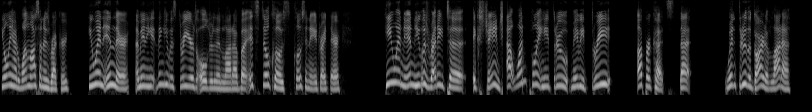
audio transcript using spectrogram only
He only had one loss on his record. He went in there. I mean, he, I think he was three years older than Lara, but it's still close, close in age right there. He went in, he was ready to exchange. At one point, he threw maybe three uppercuts that went through the guard of Lara.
